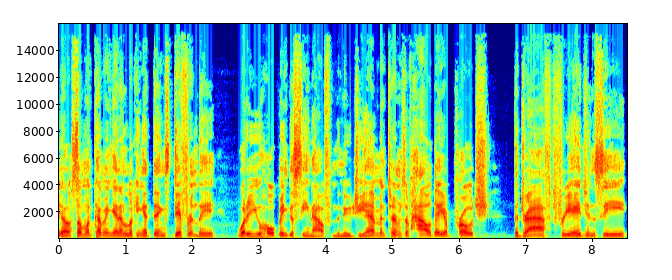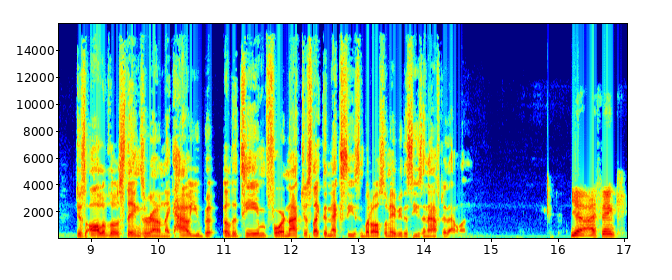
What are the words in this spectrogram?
know someone coming in and looking at things differently. What are you hoping to see now from the new GM in terms of how they approach the draft, free agency? just all of those things around like how you build a team for not just like the next season, but also maybe the season after that one. Yeah, I think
